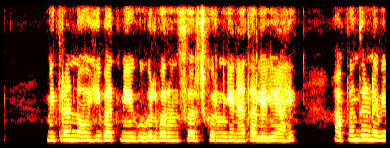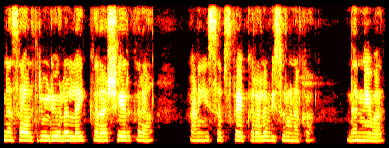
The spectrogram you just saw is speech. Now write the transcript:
मित्रांनो, ही बातमी गुगलवरून सर्च करून घेण्यात आलेली आहे. आपण जर नवीन असाल तर व्हिडिओला लाईक करा, शेअर करा आणि सबस्क्राईब करायला विसरू नका. धन्यवाद.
